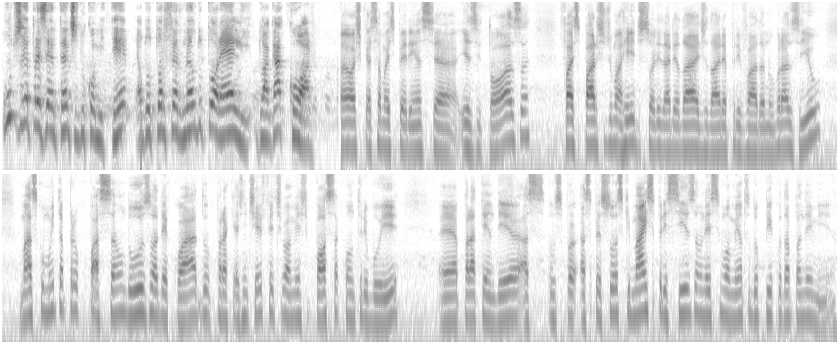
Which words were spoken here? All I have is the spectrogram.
Um dos representantes do comitê é o Dr. Fernando Torelli, do HCOR. Eu acho que essa é uma experiência exitosa, faz parte de uma rede de solidariedade da área privada no Brasil mas com muita preocupação do uso adequado para que a gente efetivamente possa contribuir é, para atender as, as pessoas que mais precisam nesse momento do pico da pandemia.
